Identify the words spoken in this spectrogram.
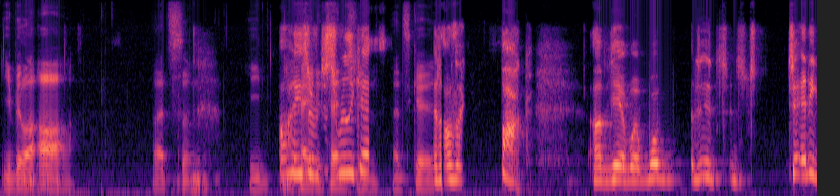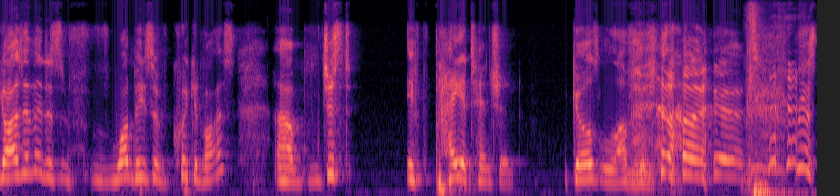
You'd be like, oh, that's some. He Oh, he's paid just really attention. That's good. and I was like, "Fuck." Um, yeah. Well, well it's, it's- to any guys out there, just one piece of quick advice: um, just if pay attention. Girls love it.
